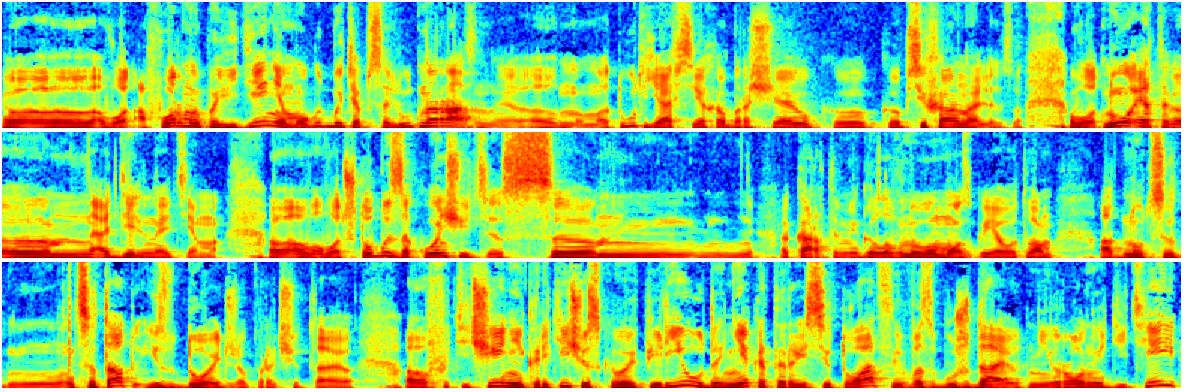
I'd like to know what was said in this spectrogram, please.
Э, вот, а формы поведения могут быть абсолютно разные. Э, тут я всех обращаю к, к психоанализу. Вот, ну, это э, отдельная тема. Вот, чтобы закончить с картами головного мозга, я вот вам одну цитату из Дойджа прочитаю. В течение критического периода некоторые ситуации возбуждают нейроны детей детей,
